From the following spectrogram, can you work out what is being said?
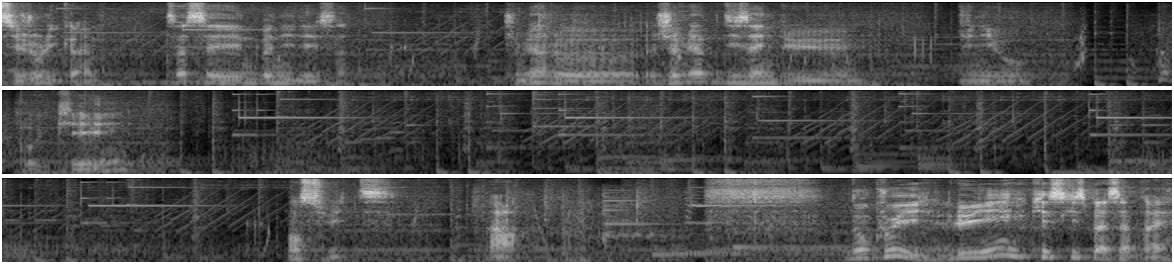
C'est joli quand même. Ça, c'est une bonne idée, ça. J'aime bien le... J'aime bien le design du... du niveau. Ok. Ensuite. Ah. Donc oui, lui, qu'est-ce qui se passe après?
